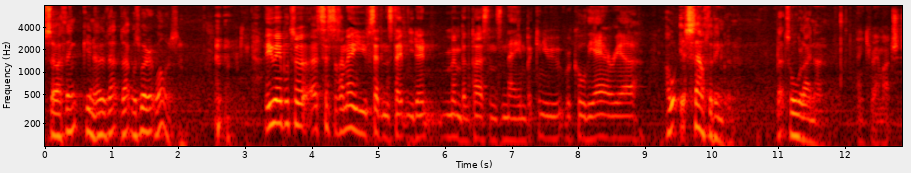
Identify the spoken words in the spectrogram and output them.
so I think, you know, that, that was where it was. Are you able to assist us? I know you've said in the statement you don't remember the person's name, but can you recall the area? Oh, it's south of England. That's all I know. Thank you very much.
